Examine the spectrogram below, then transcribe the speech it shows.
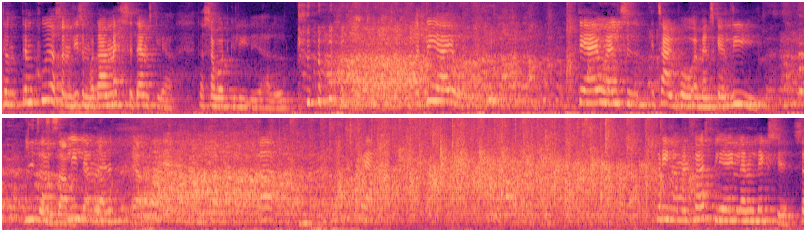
dem, dem kunne jeg sådan ligesom, og der er en masse dansklærer, der så godt kan lide det, jeg har lavet. og det er jo, det er jo altid et tegn på, at man skal lige, lige tage sig sammen. lige lave noget andet. Ja. Og, ja. Fordi når man først bliver en eller anden lektie, så,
